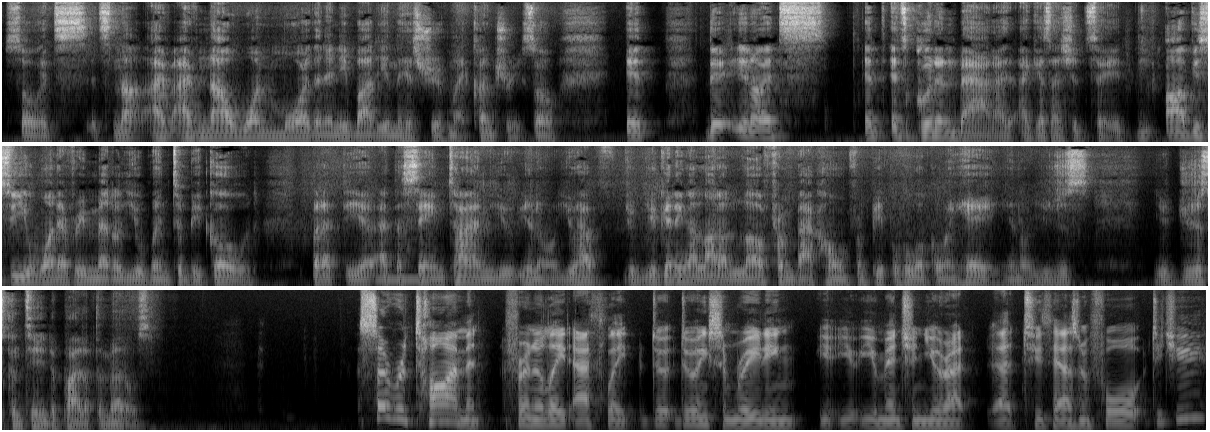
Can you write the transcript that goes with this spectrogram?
So it's it's not I've I've now won more than anybody in the history of my country. So it the, you know it's. It, it's good and bad, I, I guess I should say. Obviously, you want every medal you win to be gold, but at the at the same time, you you know you have you're, getting a lot of love from back home from people who are going, hey, you know, you just you, just continue to pile up the medals. So retirement for an elite athlete. Do, doing some reading. You, you, you mentioned you're at, at 2004. Did you?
